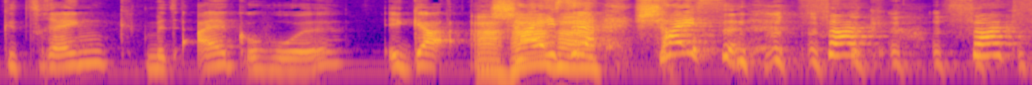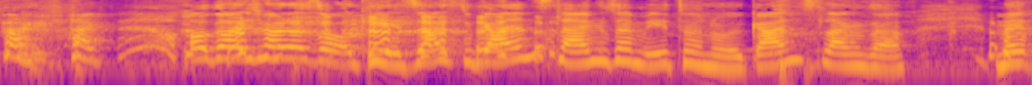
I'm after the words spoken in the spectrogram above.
Getränk mit Alkohol? Egal. Aha. Scheiße, scheiße. Fuck, fuck, fuck, fuck. Oh Gott, ich war da so, okay, jetzt sagst du ganz langsam Ethanol, ganz langsam. Mein,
